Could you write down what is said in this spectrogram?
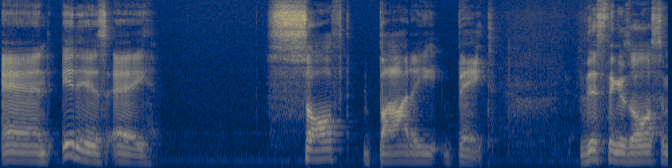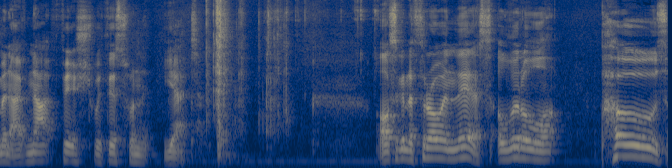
And it is a soft body bait. This thing is awesome, and I've not fished with this one yet. Also going to throw in this, a little Poe's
